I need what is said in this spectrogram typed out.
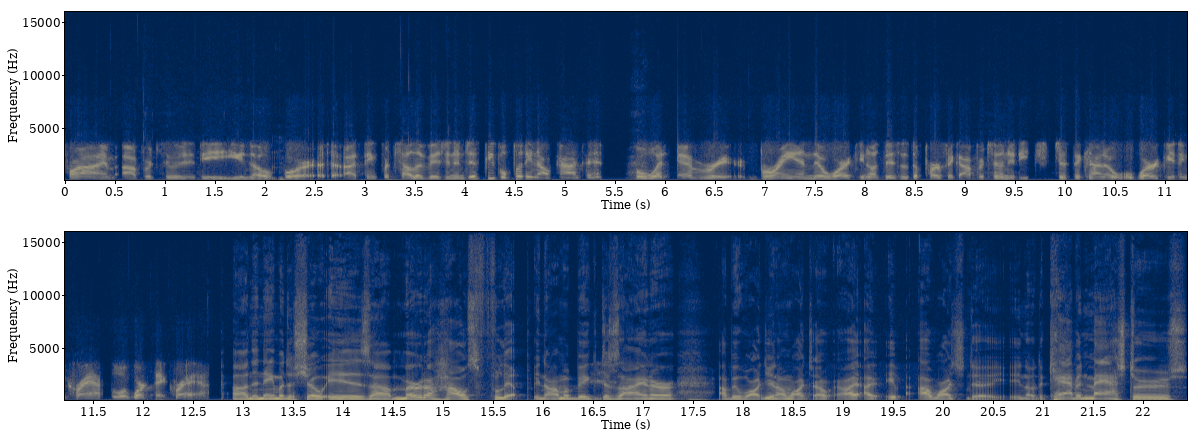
prime opportunity, you know, for I think for television and just people putting out content for whatever brand they're working on. This is the perfect opportunity just to kind of work it and craft or work that craft. Uh, the name of the show is uh, Murder House Flip. You know, I'm a big designer. I'll be watch. You know, watch. I I, I, I watch the you know the Cabin Masters.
